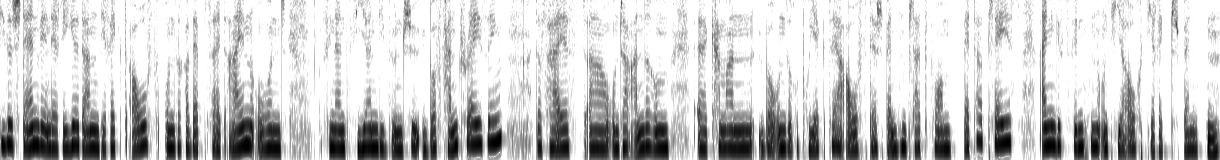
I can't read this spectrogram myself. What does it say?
Diese stellen wir in der Regel dann direkt auf unserer Website ein und finanzieren die Wünsche über Fundraising. Das heißt, äh, unter anderem äh, kann man über unsere Projekte auf der Spendenplattform Better Place einiges finden und hier auch direkt spenden.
